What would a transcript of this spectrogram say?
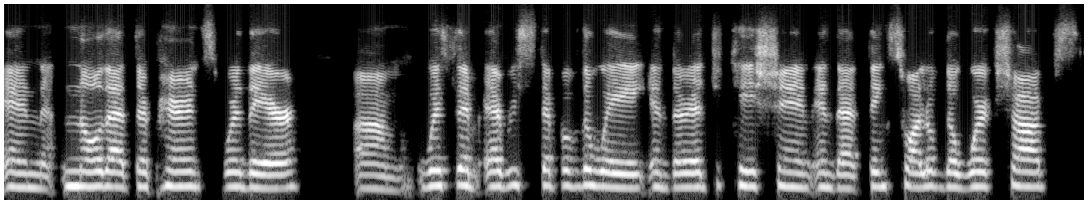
and know that their parents were there um, with them every step of the way in their education and that thanks to all of the workshops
